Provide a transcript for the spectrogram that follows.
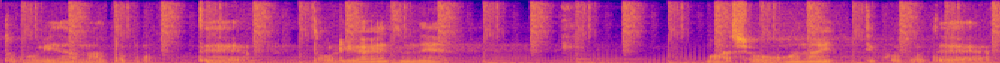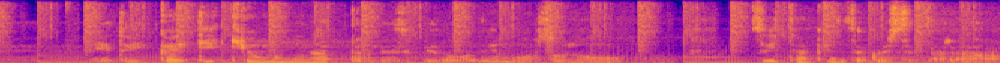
と無理だなと思ってとりあえずねまあしょうがないってことでえっ、ー、と一回激重になったんですけどでもそのツイッター検索してたら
